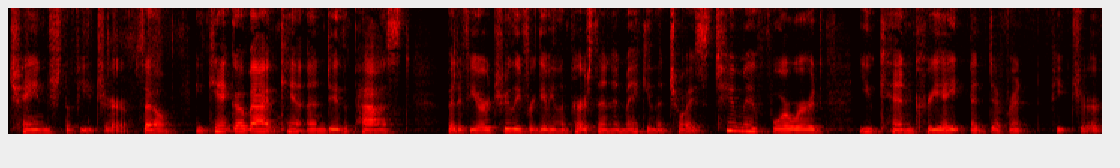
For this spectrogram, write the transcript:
change the future. So you can't go back, can't undo the past. But if you are truly forgiving the person and making the choice to move forward, you can create a different future.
